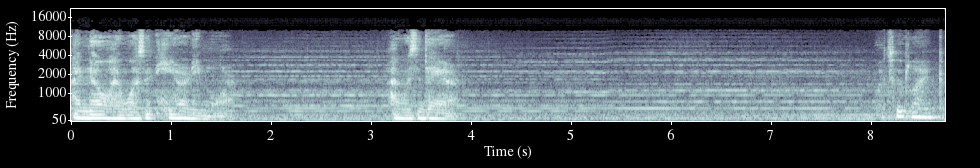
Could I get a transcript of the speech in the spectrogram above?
I know I wasn't here anymore. I was there. What's it like?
